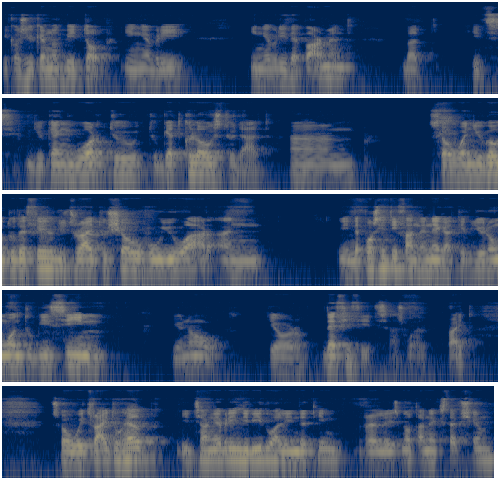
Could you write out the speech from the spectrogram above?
because you cannot be top in every in every department, but it's you can work to to get close to that. Um, so when you go to the field, you try to show who you are, and in the positive and the negative, you don't want to be seen, you know, your deficits as well, right? So we try to help each and every individual in the team. Really, is not an exception.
